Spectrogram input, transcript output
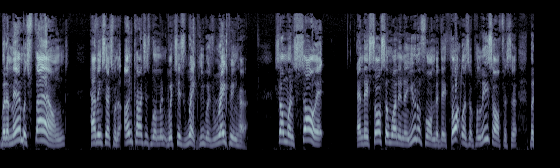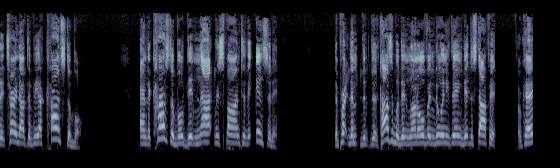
But a man was found having sex with an unconscious woman, which is rape. He was raping her. Someone saw it, and they saw someone in a uniform that they thought was a police officer, but it turned out to be a constable. And the constable did not respond to the incident. The, the, the, the constable didn't run over and do anything, didn't stop it. Okay?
